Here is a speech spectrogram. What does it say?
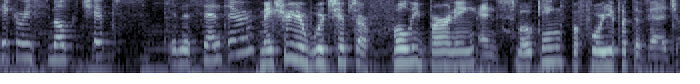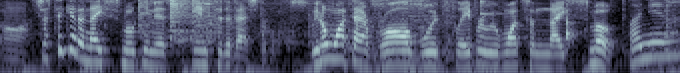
Hickory smoked chips in the center. Make sure your wood chips are fully burning and smoking before you put the veg on, just to get a nice smokiness into the vegetables. We don't want that raw wood flavor, we want some nice smoke. Onion.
